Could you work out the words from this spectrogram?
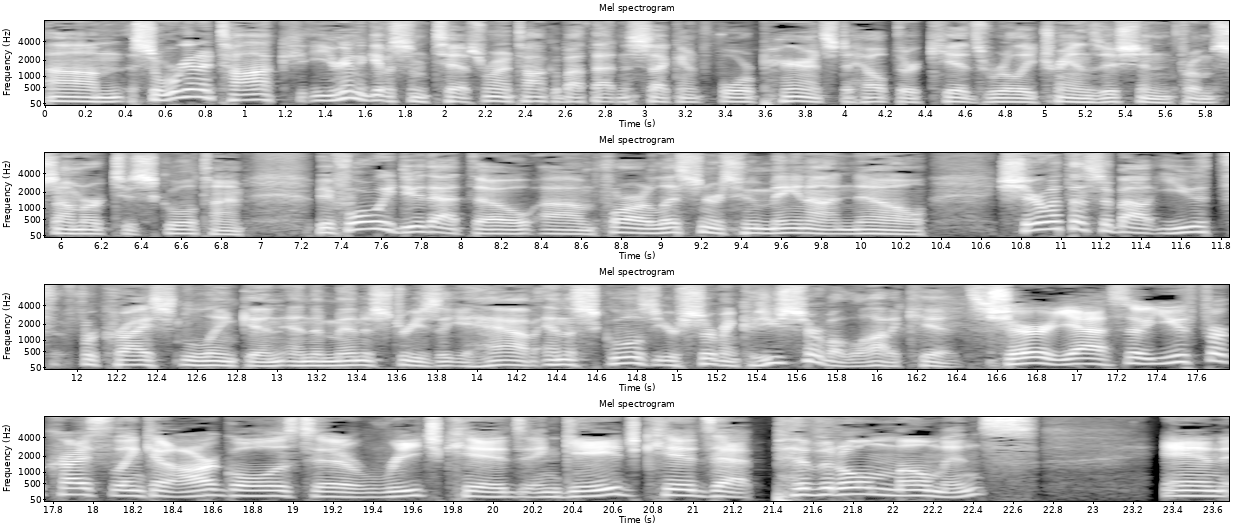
Um, so we're going to talk. You're going to give us some tips. We're going to talk talk about that in a second for parents to help their kids really transition from summer to school time. Before we do that, though, um, for our listeners who may not know, share with us about Youth for Christ Lincoln and the ministries that you have and the schools that you're serving because you serve a lot of kids. Sure, yeah. So Youth for Christ Lincoln, our goal is to reach kids, engage kids at pivotal moments, and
